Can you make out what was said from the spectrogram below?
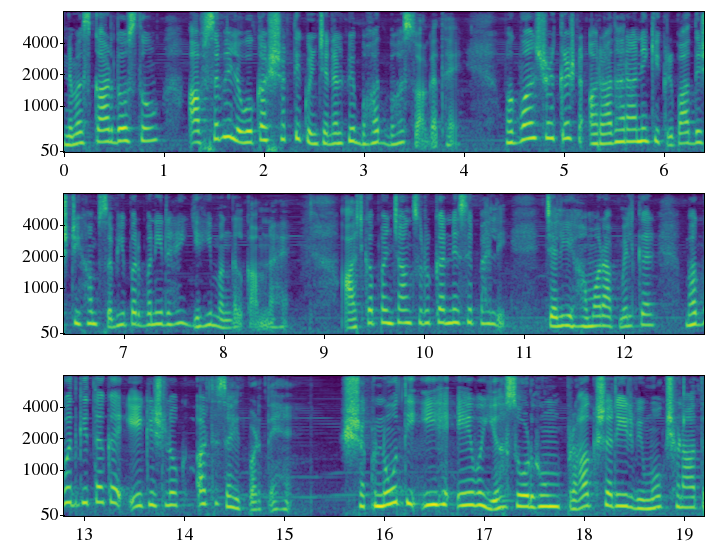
नमस्कार दोस्तों, आप सभी लोगों का शक्ति कुंज चैनल पे बहुत बहुत स्वागत है। भगवान श्री कृष्ण और राधा रानी की कृपा दृष्टि हम सभी पर बनी रहे, यही मंगल कामना है। आज का पंचांग शुरू करने से पहले, चलिए हम और आप मिलकर भगवत गीता का एक श्लोक अर्थ सहित पढ़ते हैं। शक्नोति इह एव प्राग शरीर विमोक्षणात्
